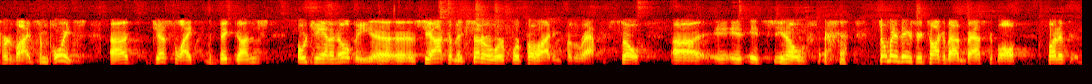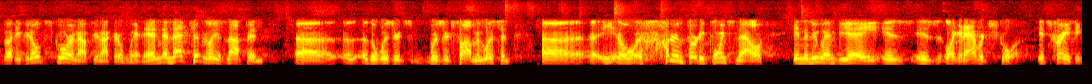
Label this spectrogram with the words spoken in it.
provide some points. Uh, just like the big guns, OG Anunoby, uh, uh, Siakam, et cetera, were, were providing for the Raptors. So uh, it, it's, you know, so many things we talk about in basketball, but if, but if you don't score enough, you're not going to win. And, and that typically has not been uh, the Wizards, Wizards' problem. And listen, uh, you know, 130 points now in the new NBA is is like an average score. It's crazy.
